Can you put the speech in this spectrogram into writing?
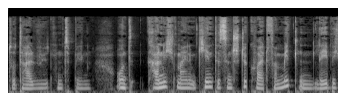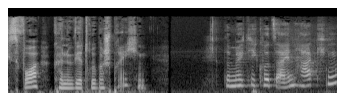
total wütend bin? Und kann ich meinem Kind das ein Stück weit vermitteln? Lebe ich es vor? Können wir drüber sprechen? Da möchte ich kurz einhaken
